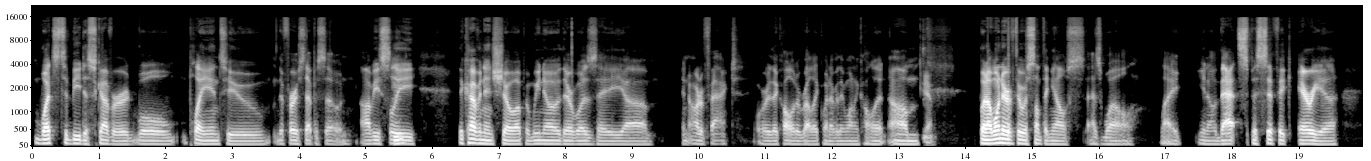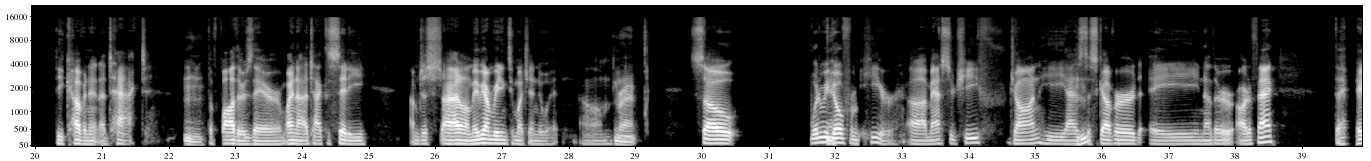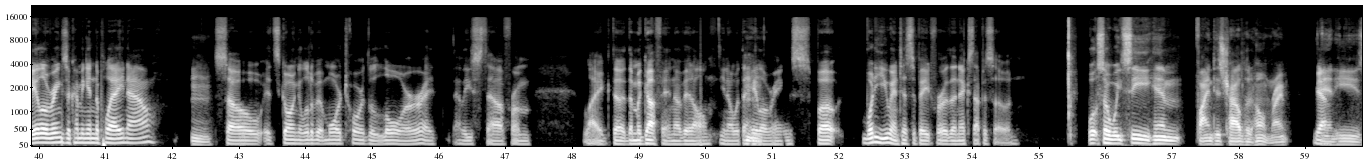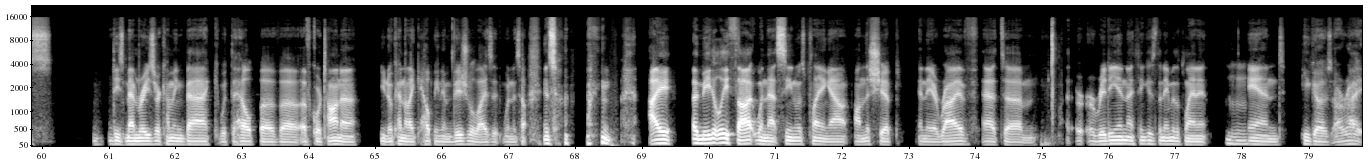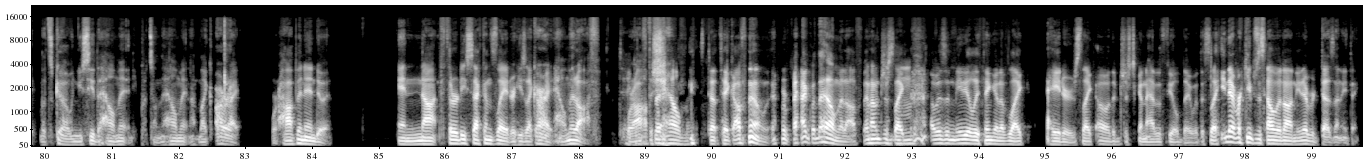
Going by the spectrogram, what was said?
what's to be discovered will play into the first episode. Obviously, the Covenants show up, and we know there was a uh, an artifact, or they call it a relic, whatever they want to call it. Um, Yeah. But I wonder if there was something else as well, like you know that specific area the Covenant attacked Mhm. the father's there. Why not attack the city? I'm just I don't know. Maybe I'm reading too much into it. Um, Right. so where do we Yeah. go from here? Uh, Master Chief John, he has Mhm. discovered a- another artifact. The Halo rings are coming into play now, Mm. so it's going a little bit more toward the lore, at, at least uh, from like the the MacGuffin of it all, you know, with the Mhm. Halo rings. But what do you anticipate for the next episode? Well, so we see him find his childhood home, right? Yeah, And he's these memories are coming back with the help of uh, of Cortana, you know, kind of like helping him visualize it when it's help. And so I immediately thought when that scene was playing out on the ship and they arrive at um Ir- Iridian, I think is the name of the planet, mhm. and he goes, "All right, let's go." And you see the helmet, and he puts on the helmet, and I'm like, "All right, we're hopping into it." And not 30 seconds later, he's like, "All right, helmet off. Take we're off, the, the helmet. Take off the helmet. We're back with the helmet off." And I'm just like, Mhm. I was immediately thinking of like haters, like, "Oh, they're just gonna have a field day with this." Like, he never keeps his helmet on. He never does anything.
